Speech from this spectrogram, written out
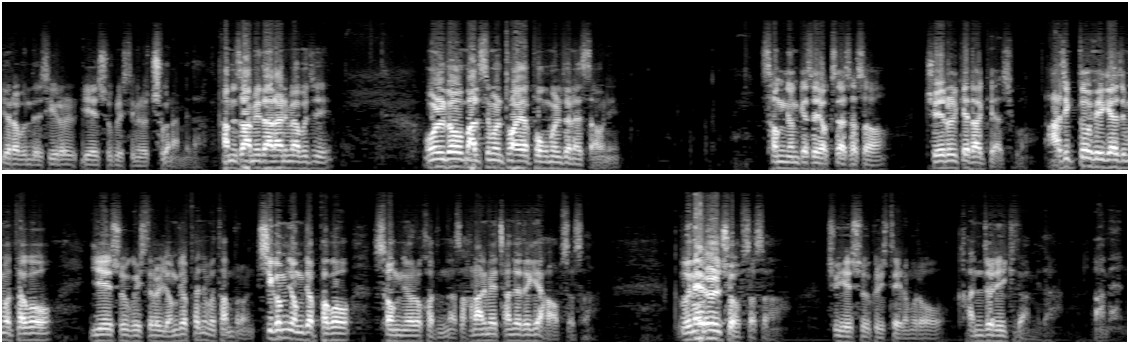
여러분 되시기를 예수 그리스도로 축원합니다. 감사합니다 하나님 아버지. 오늘도 말씀을 통하여 복음을 전했사오니 성령께서 역사하셔서 죄를 깨닫게 하시고 아직도 회개하지 못하고 예수 그리스도를 영접하지 못한 분은 지금 영접하고 성령으로 거듭나서 하나님의 자녀되게 하옵소서. 은혜를 주옵소서. 주 예수 그리스도 이름으로 간절히 기도합니다. 아멘.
